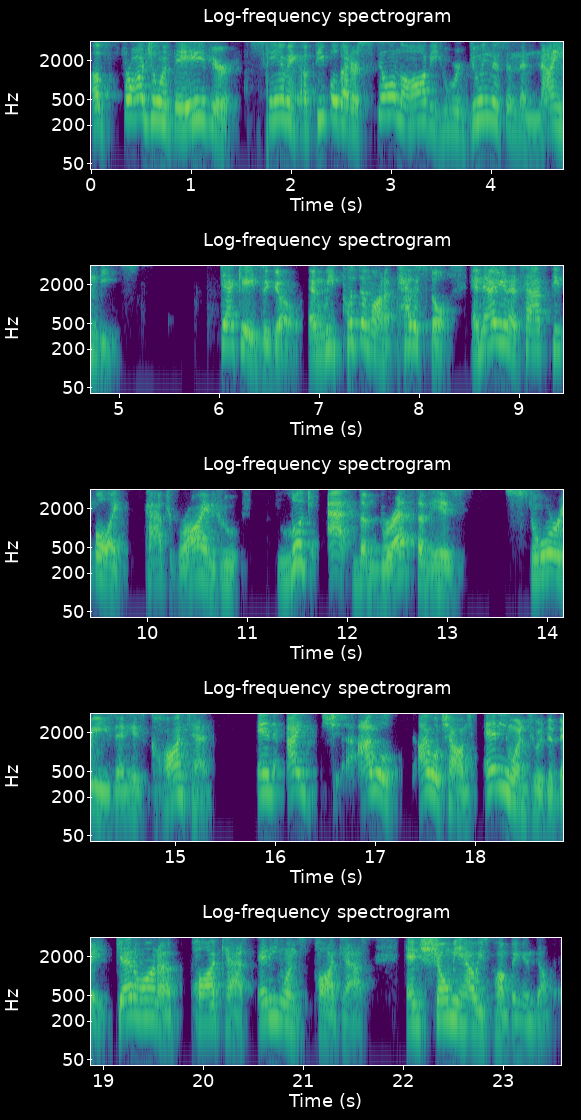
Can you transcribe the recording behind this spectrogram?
of fraudulent behavior, scamming of people that are still in the hobby who were doing this in the 90s decades ago and we put them on a pedestal. And now you're going to attack people like Patrick Ryan who look at the breadth of his stories and his content. And I I will I will challenge anyone to a debate. Get on a podcast, anyone's podcast, and show me how he's pumping and dumping.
